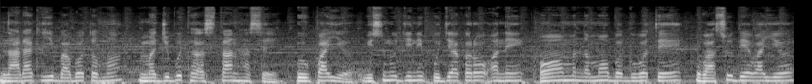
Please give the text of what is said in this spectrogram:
નાણાકીય બાબતોમાં મજબૂત સ્થાન હશે. ઉપાય વિષ્ણુજીની પૂજા કરો અને ઓમ નમો ભગવતે વાસુદેવાય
